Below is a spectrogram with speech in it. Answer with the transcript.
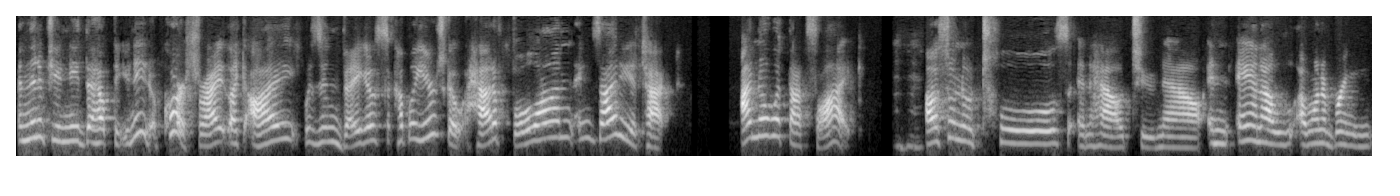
And then if you need the help that you need, of course, right? Like I was in Vegas a couple of years ago, had a full on anxiety attack. I know what that's like. Mm-hmm. I also know tools and how to now, and and I, I want to bring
